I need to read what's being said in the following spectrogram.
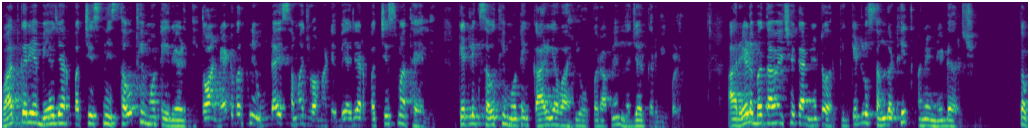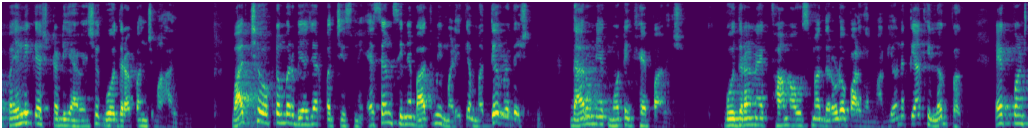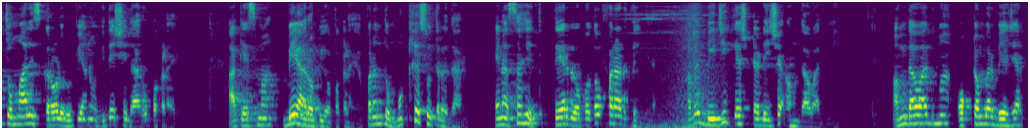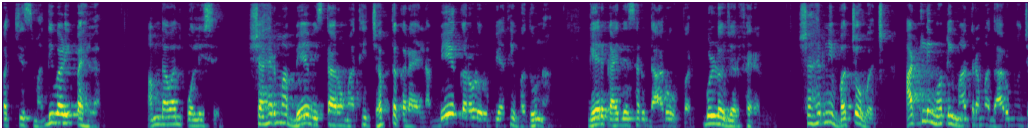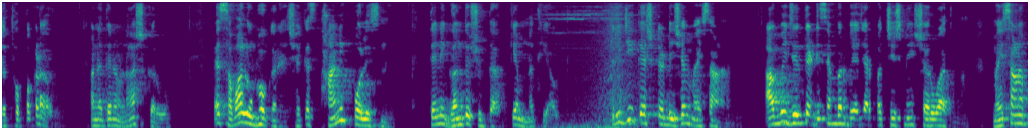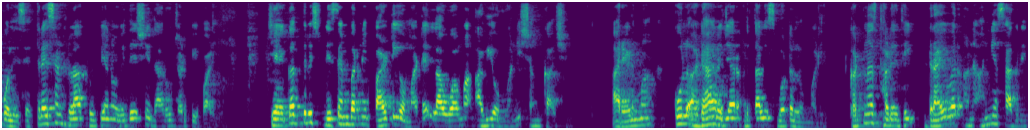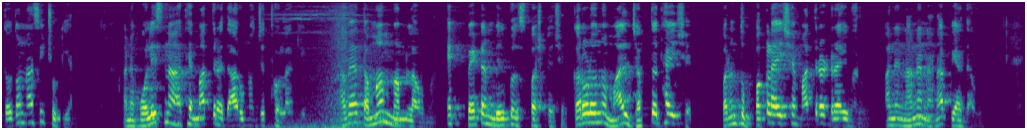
વાત કરીએ બે હજાર પચીસની સૌથી મોટી રેડની, તો આ નેટવર્કની ઊંડાઈ સમજવા માટે બે હજાર પચીસમાં થયેલી કેટલીક સૌથી મોટી કાર્યવાહીઓ પર આપણે નજર કરવી પડે. આ રેડ બતાવે છે કે આ નેટવર્ક કેટલું સંગઠિત અને નિડર છે. તો પહેલી કેસ સ્ટડી આવે છે ગોધરા પંચમહાલની. વાત છે ઓક્ટોબર બે હજાર પચીસની એસએમસીને બાતમી મળી કે મધ્યપ્રદેશથી દારૂની એક મોટી ખેપ આવે છે. ગોધરાના એક ફાર્મ હાઉસમાં દરોડો પાડવામાં આવ્યો અને ત્યાંથી લગભગ એક પોઈન્ટ ચુમ્માલીસ કરોડ રૂપિયાનો વિદેશી દારૂ પકડાયો. આ કેસમાં બે આરોપીઓ પકડાયા, પરંતુ મુખ્ય સૂત્રધાર એના સહિત તેર લોકો તો ફરાર થઈ ગયા. હવે બીજી કેસ સ્ટડી છે અમદાવાદની. અમદાવાદમાં ઓક્ટોબર બે હજાર પચીસમાં દિવાળી પહેલા અમદાવાદ પોલીસે શહેરમાં બે વિસ્તારોમાંથી જપ્ત કરાયેલા બે કરોડ રૂપિયાથી વધુના ગેરકાયદેસર દારૂ ઉપર બુલડોઝર ફેરવ્યું. શહેરની વચ્ચોવચ આટલી મોટી માત્રામાં દારૂનો જથ્થો પકડાવવો અને તેનો નાશ કરવો. એ સવાલ ઊભો કરે છે કે સ્થાનિક પોલીસને તેની ગંધ શુદ્ધા કેમ નથી આવતી? ત્રીજી કેસ સ્ટડી છે મહેસાણાની આવી જ રીતે ડિસેમ્બર બે હજાર પચીસની શરૂઆતમાં મહેસાણા પોલીસે ત્રેસઠ લાખ રૂપિયાનો વિદેશી દારૂ ઝડપી પાડ્યો જે એકત્રીસ ડિસેમ્બરની પાર્ટીઓ માટે લાવવામાં આવ્યો હોવાની શંકા છે. આ રેડમાં કુલ અઢાર હજાર અડતાલીસ બોટલો મળી. ઘટના સ્થળેથી ડ્રાઈવર અને અન્ય સાગરીતો તો નાસી છૂટ્યા. અને પોલીસના હાથે માત્ર દારૂનો જથ્થો લાગ્યો. હવે આ તમામ મામલાઓમાં એક પેટર્ન બિલકુલ સ્પષ્ટ છે. કરોડોનો માલ જપ્ત થાય છે, પરંતુ પકડાય છે માત્ર ડ્રાઈવરો અને નાના નાના પ્યાદાઓ.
